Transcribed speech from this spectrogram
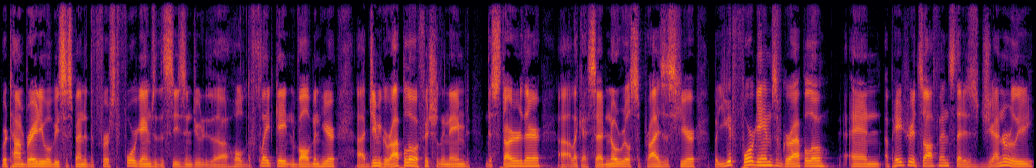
where Tom Brady will be suspended the first four games of the season due to the whole Deflategate involvement here. Uh, Jimmy Garoppolo officially named the starter there. Uh, like I said, no real surprises here, but you get four games of Garoppolo and a Patriots offense that is generally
